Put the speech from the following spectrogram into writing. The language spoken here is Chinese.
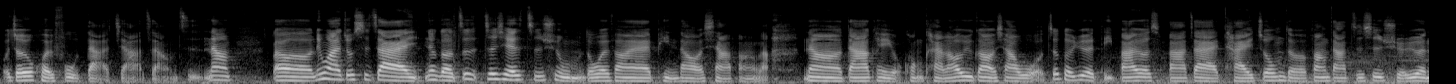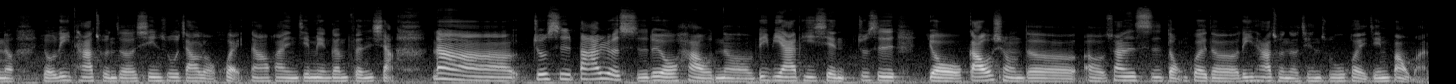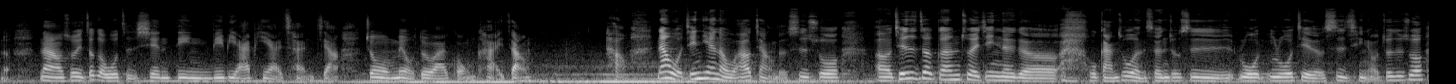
我就会回复大家这样子。那。呃，另外就是在那个这这些资讯，我们都会放在频道下方啦。那大家可以有空看，然后预告一下，我这个月底八月二十八在台中的方达知识学院呢，有利他存折新书交流会，那欢迎见面跟分享。那就是八月十六号呢，VVIP 线就是有高雄的呃，算是私董会的利他存折签书会已经爆满了。那所以这个我只限定 VVIP 来参加，就没有。对外公开这样。好，那我今天呢，我要讲的是说，呃，其实这跟最近那个，啊，我感触很深，就是罗罗姐的事情哦，就是说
